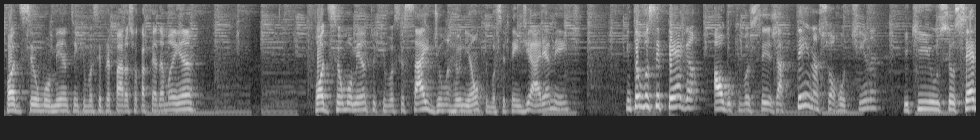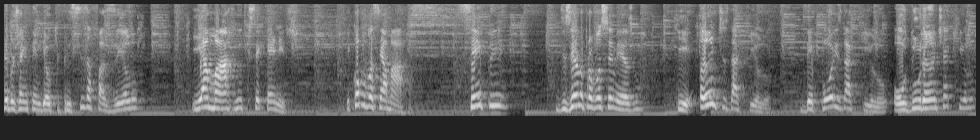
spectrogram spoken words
Pode ser o momento em que você prepara o seu café da manhã. Pode ser o momento que você sai de uma reunião que você tem diariamente. Então você pega algo que você já tem na sua rotina e que o seu cérebro já entendeu que precisa fazê-lo e amarre o que você quer nisso. E como você amarra? sempre dizendo para você mesmo que antes daquilo, depois daquilo ou durante aquilo,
